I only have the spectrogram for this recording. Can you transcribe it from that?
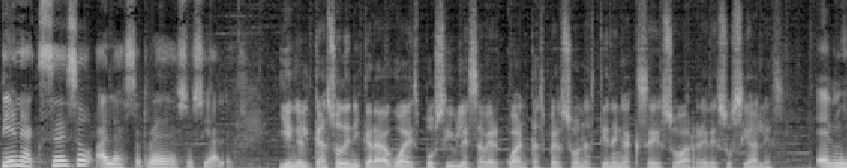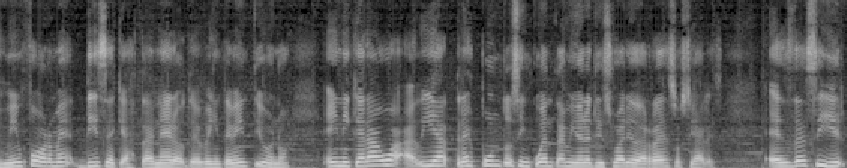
tiene acceso a las redes sociales. ¿Y en el caso de Nicaragua es posible saber cuántas personas tienen acceso a redes sociales? El mismo informe dice que hasta enero de 2021 en Nicaragua había 3.50 millones de usuarios de redes sociales, es decir,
